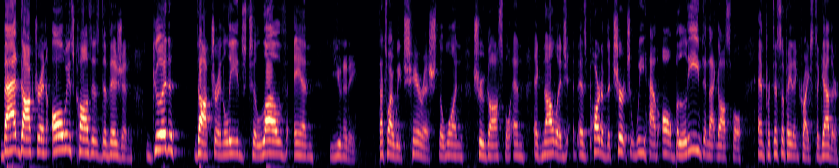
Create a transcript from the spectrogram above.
bad doctrine always causes division. Good doctrine leads to love and unity. That's why we cherish the one true gospel and acknowledge, as part of the church, we have all believed in that gospel and participate in Christ together.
